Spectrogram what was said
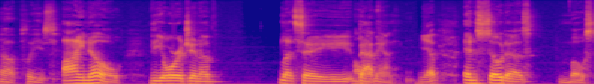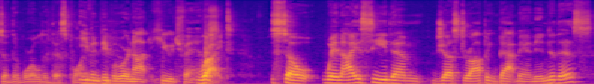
Oh please. I know the origin of let's say Batman. Yep. And so does most of the world at this point. Even people who are not huge fans. Right. So when I see them just dropping Batman into this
